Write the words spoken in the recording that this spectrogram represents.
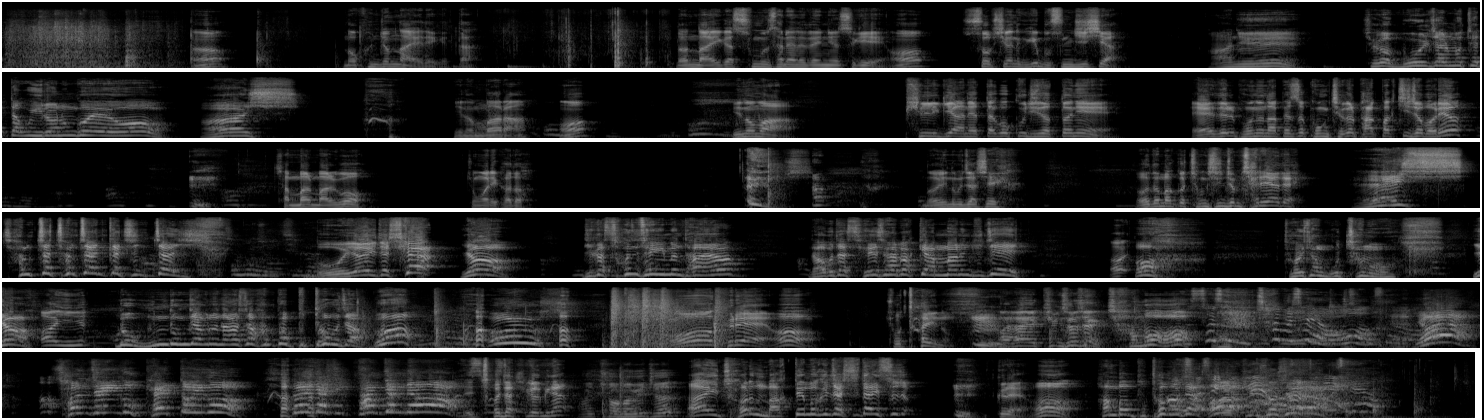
어? 너 혼 좀 나야 되겠다. 넌 나이가 스무 살이나 된 녀석이 어? 수업 시간에 그게 무슨 짓이야? 아니, 제가 뭘 잘못했다고 이러는 거예요? 아이씨. 이놈 봐라. 어? 이놈아. 필기 안 했다고 꾸짖었더니 애들 보는 앞에서 공책을 박박 찢어버려? 잔말 말고 종아리 걷어. 너 이놈 자식 얻어맞고 정신 좀 차려야 돼. 에이씨, 참자 참자 하니까 진짜. 뭐야 이 자식아! 야, 네가 선생이면 다야? 나보다 세 살밖에 안 많은 주제에 아, 더 이상 못 참어. 야, 너 운동장으로 나와서 한 판 붙어보자. 어? 어 그래 어 좋다 이놈. 아, 김 선생 참어. 선생님 참으세요. 야, 선생이고 개똥이고 너이 자식 당장 나와. 저 자식을 그냥. 저놈이 저. 아이 저런 막대 먹은 자식 다 있어. 저. 그래 어 한 번 붙어보자. 어, 선생님. 어, 김 선생.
